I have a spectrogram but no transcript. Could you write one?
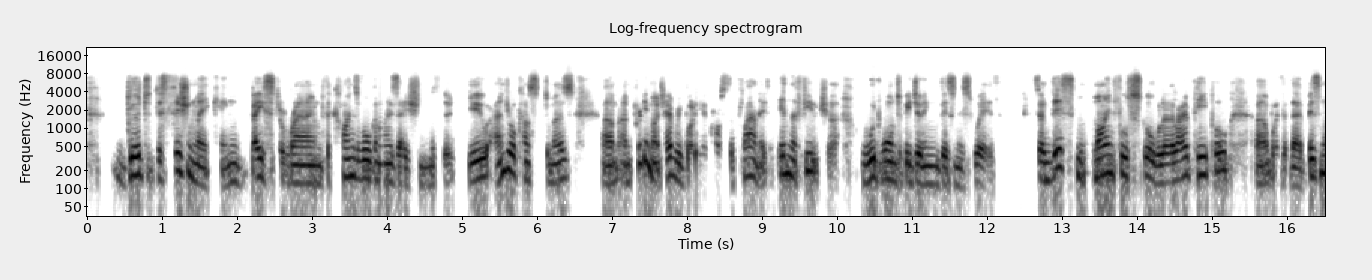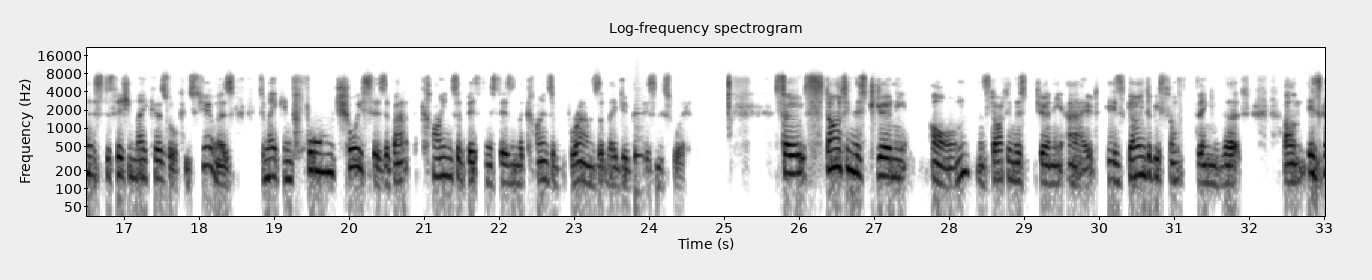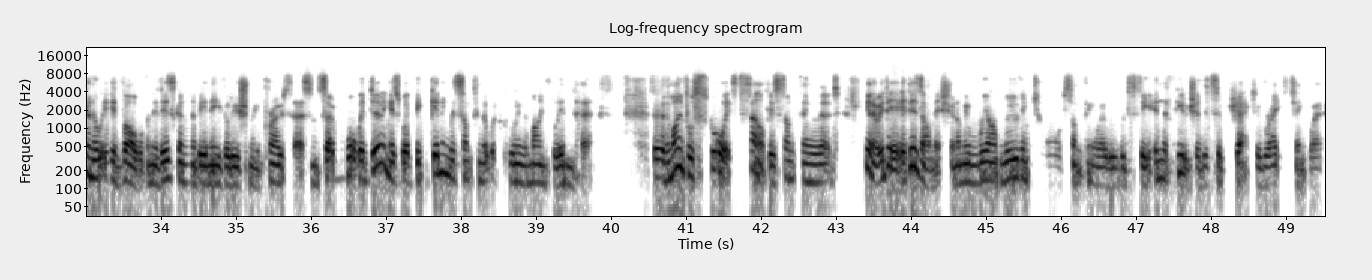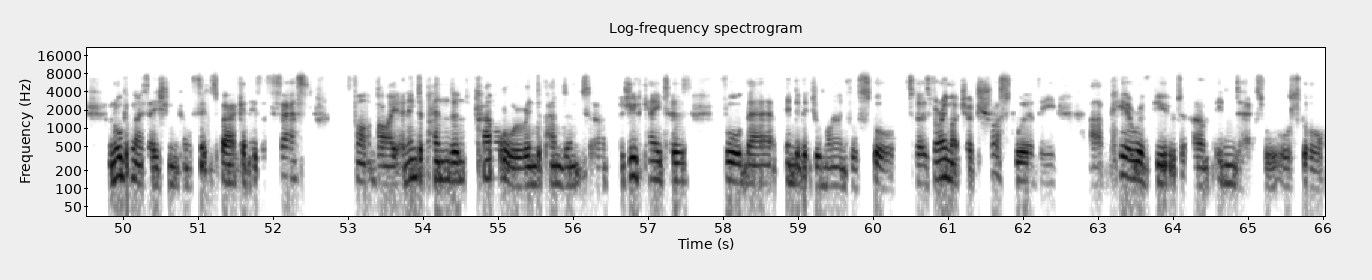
good decision making based around the kinds of organizations that you and your customers um, and pretty much everybody across the planet in the future would want to be doing business with. So, this mindful score will allow people, uh, whether they're business decision makers or consumers, to make informed choices about the kinds of businesses and the kinds of brands that they do business with. So, starting this journey on and starting this journey out is going to be something that um, is going to evolve and it is going to be an evolutionary process. And so, what we're doing is we're beginning with something that we're calling the mindful index. So, the mindful score itself is something that, you know, it, it is our mission. I mean, we are moving towards something where we would see in the future this objective rating where an organization kind of sits back and is assessed by an independent panel or independent uh, adjudicators for their individual mindful score. So it's very much a trustworthy, uh, peer reviewed um, index or, or score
